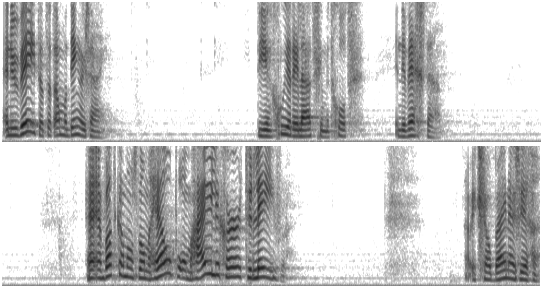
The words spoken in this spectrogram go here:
En u weet dat het allemaal dingen zijn die een goede relatie met God in de weg staan. En wat kan ons dan helpen om heiliger te leven? Nou, ik zou bijna zeggen,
